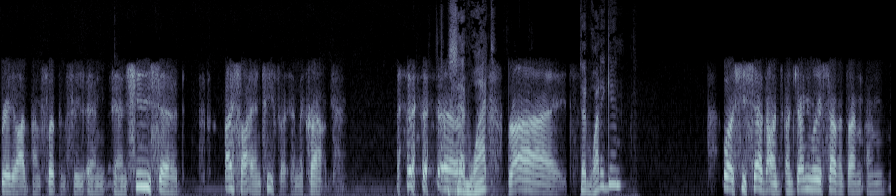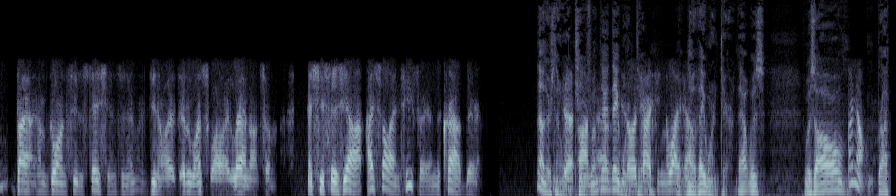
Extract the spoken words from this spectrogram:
radio. I'm, I'm flipping through, and and she said, "I saw Antifa in the crowd." Said what? Right. Said what again? Well, she said on, on January seventh, I'm I'm I'm going through the stations, and you know, every once in a while I land on some, and she says, "Yeah, I saw Antifa in the crowd there." No, there's no Antifa. on, uh, they, they weren't know, there. attacking the White House. No, they weren't there. That was was all I know. brought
